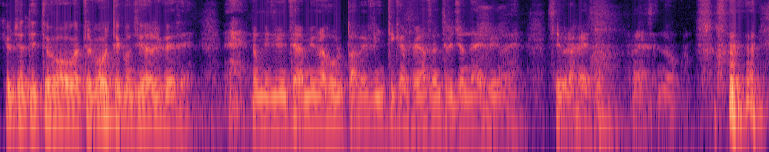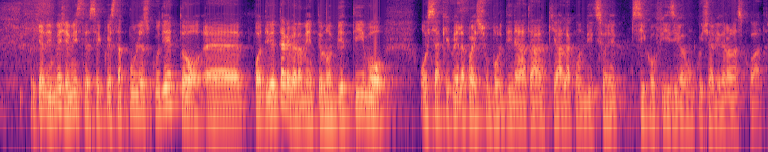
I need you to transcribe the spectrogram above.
che ho già detto altre volte e continuo a ripetere. Eh, non mi diventerà mai una colpa aver vinto il campionato in tre giornate prima, eh. se ora perdo, eh, se no... Mi chiedo invece, mister, se questa pull scudetto eh, può diventare veramente un obiettivo o se anche quella poi è subordinata anche alla condizione psicofisica con cui ci arriverà la squadra?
